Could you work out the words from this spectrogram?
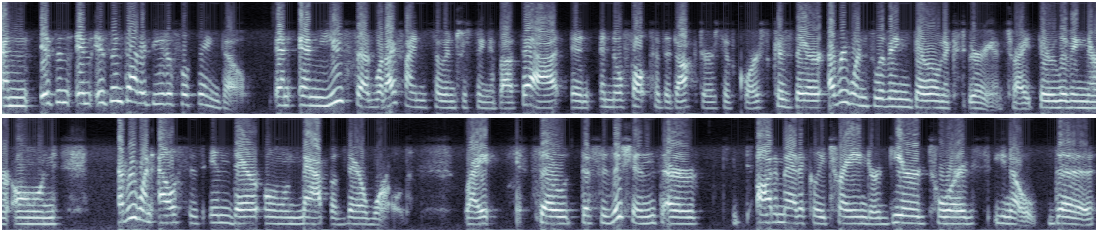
and isn't and isn't that a beautiful thing though and and you said what i find so interesting about that and and no fault to the doctors of course because they're everyone's living their own experience right? They're living their own everyone else is in their own map of their world right? So the physicians are automatically trained or geared towards you know the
